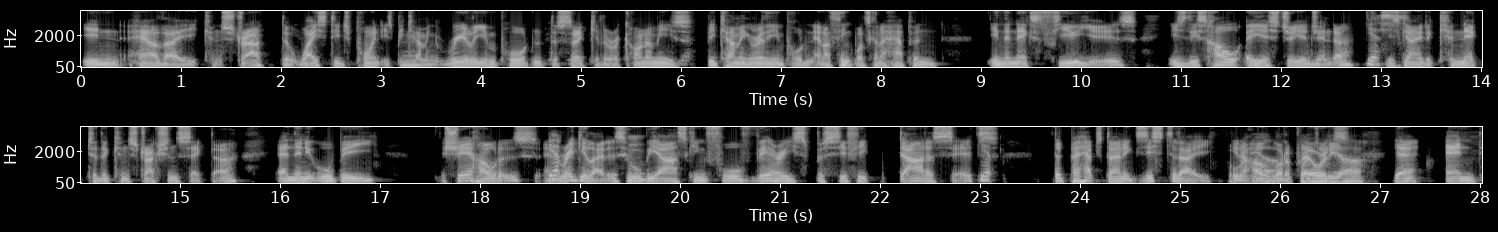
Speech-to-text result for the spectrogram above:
in how they construct. The wastage point is becoming really important. The circular economy is becoming really important. And I think what's going to happen in the next few years is this whole ESG agenda Yes. is going to connect to the construction sector, and then it will be shareholders and Yep. regulators who will Mm. be asking for very specific data sets Yep. that perhaps don't exist today in a whole are. lot of projects. They already are. Yeah. And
